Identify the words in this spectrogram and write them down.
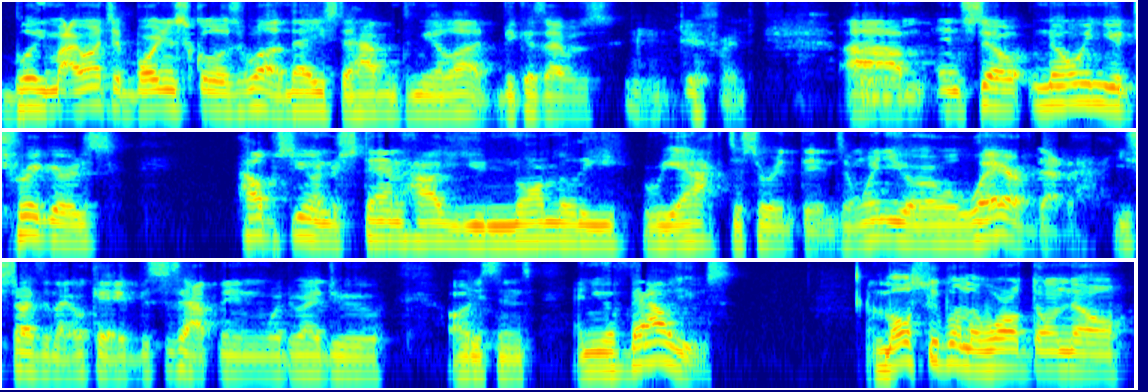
bullied. I went to boarding school as well, and that used to happen to me a lot because I was Mhm. different. Um, and so knowing your triggers helps you understand how you normally react to certain things. And when you're aware of that, you start to like, okay, this is happening. What do I do? All these things. And your values. Most people in the world don't know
